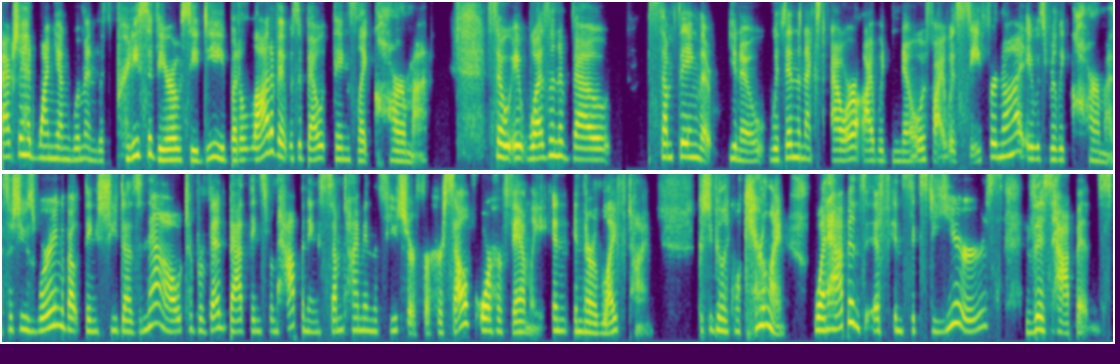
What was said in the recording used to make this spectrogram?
I actually had one young woman with pretty severe OCD, but a lot of it was about things like karma. So it wasn't about something that you know, within the next hour, I would know if I was safe or not. It was really karma. So she was worrying about things she does now to prevent bad things from happening sometime in the future for herself or her family in, in their lifetime. Because she'd be like, well, Caroline, what happens if in 60 years this happens?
